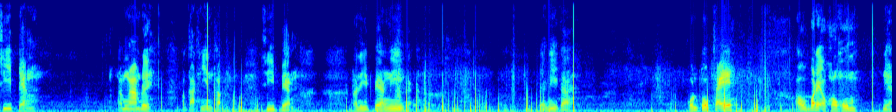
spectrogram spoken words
สี่แปลงงามๆเลย ประกาศหินครับสี่แปลงอันนี้แปลงนี่กะแปลงนี่กะฝนตกใส่เอาบ่ได้เอาของห่มเนี่ย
